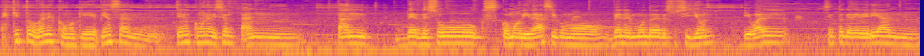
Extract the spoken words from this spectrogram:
Es que estos buenos como que piensan... Tienen como una visión tan... Tan desde su comodidad, así como ven el mundo desde su sillón. Igual siento que deberían...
